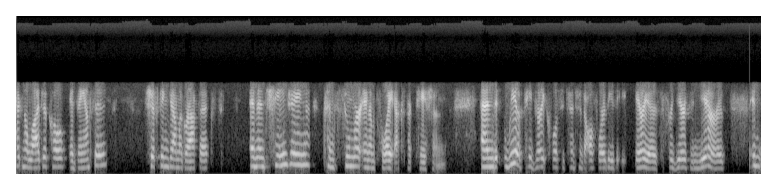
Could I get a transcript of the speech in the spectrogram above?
technological advances, shifting demographics, and then changing consumer and employee expectations. And we have paid very close attention to all four of these areas for years and years and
